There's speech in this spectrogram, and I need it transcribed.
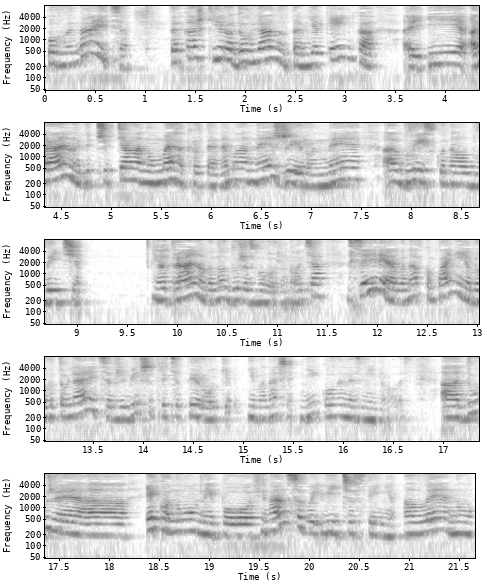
поглинаються. Така шкіра доглянута, м'якенька, і реально відчуття ну, мега круте. Нема не жиру, не блиску на обличчі. І от реально воно дуже зволожено. Оця серія вона в компанії виготовляється вже більше 30 років, і вона ще ніколи не змінювалась. А дуже економний по фінансовій частині, але ну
